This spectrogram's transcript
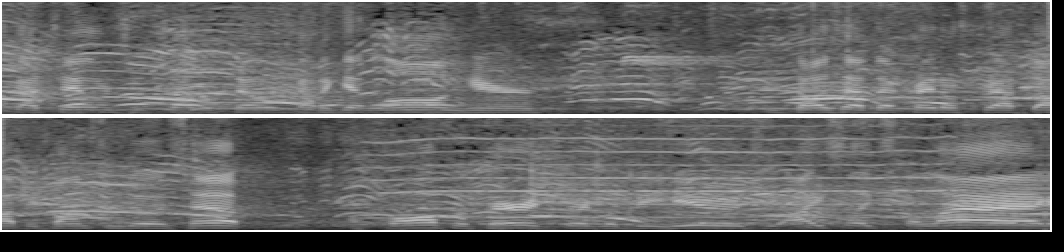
He's got Taylor in some trouble. Taylor's got to get long here. He does have that cradle strapped up. He bumps into his hip. A fall for Perrysburg would be huge. He isolates the leg.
